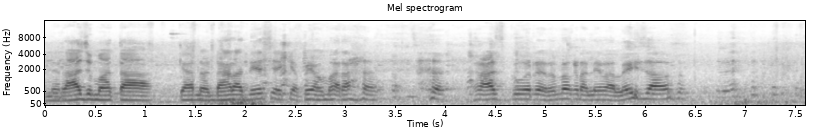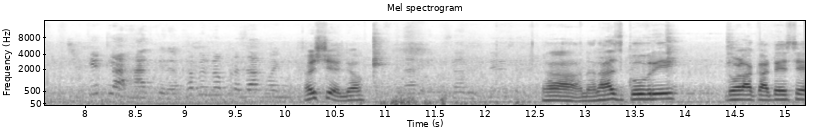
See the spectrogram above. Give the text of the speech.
અને રાજમાતા ક્યારના ડારા દે છે કે ભાઈ અમારા રાજકુંવરને રમકડા લેવા લઈ જાઓ. હશે લ્યો. હા અને રાજકુંવરી ડોળા કાઢે છે.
